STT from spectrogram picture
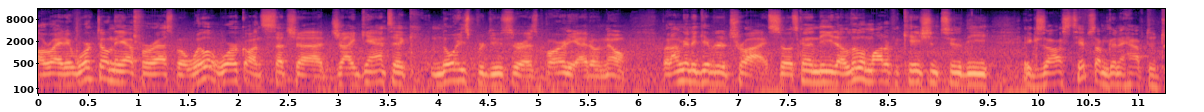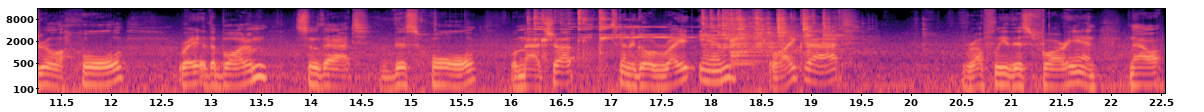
All right, it worked on the FRS, but will it work on such a gigantic noise producer as Barney? I don't know but I'm gonna give it a try. So it's gonna need a little modification to the exhaust tips. I'm gonna have to drill a hole right at the bottom so that this hole will match up. It's gonna go right in like that, roughly this far in. Now,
